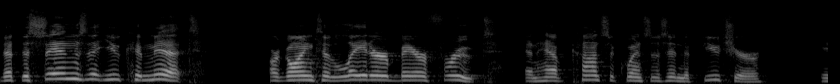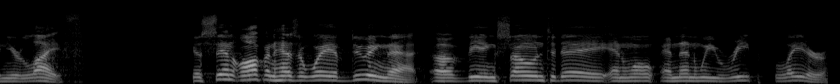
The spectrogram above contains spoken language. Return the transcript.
that the sins that you commit are going to later bear fruit and have consequences in the future in your life? Because sin often has a way of doing that, of being sown today and, we'll, and then we reap later.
